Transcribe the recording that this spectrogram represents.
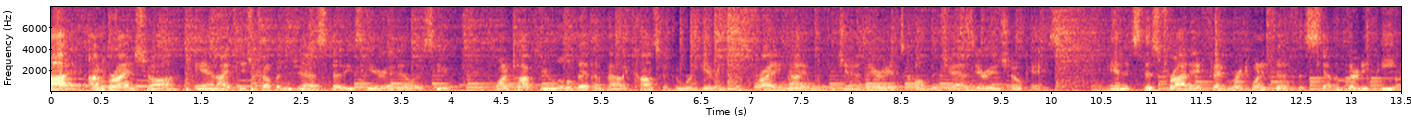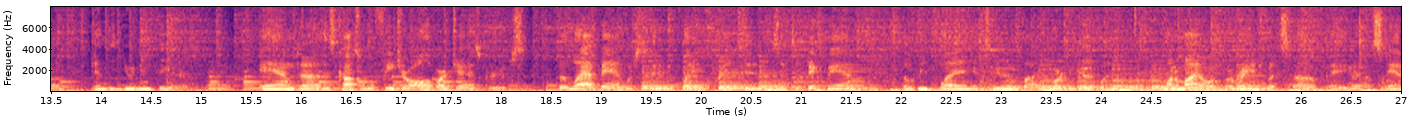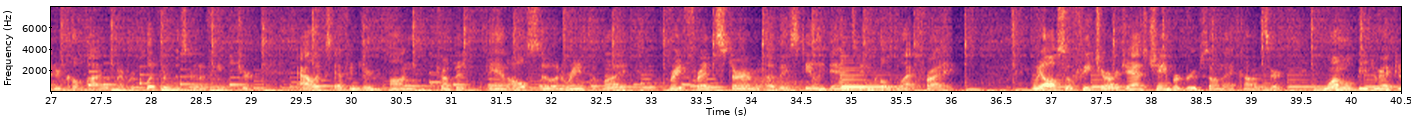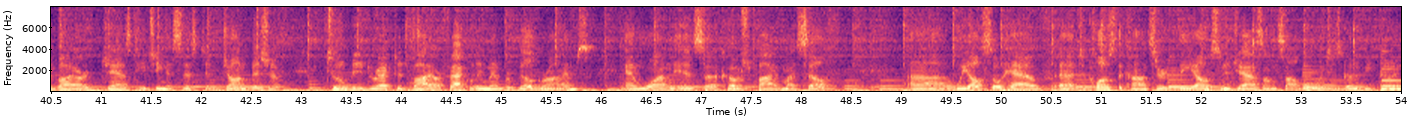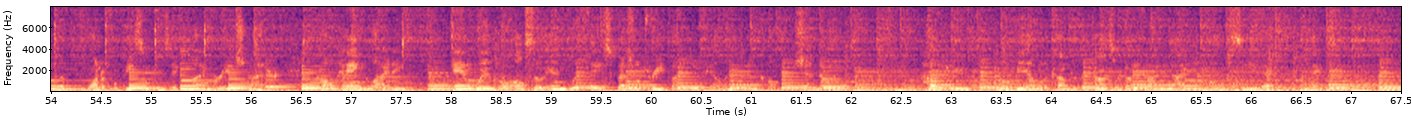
Hi, I'm Brian Shaw, and I teach trumpet and jazz studies here at LSU. I want to talk to you a little bit about a concert that we're giving this Friday night with the Jazz Area. It's called the Jazz Area Showcase, and it's this Friday, February 25th at 7:30 p.m. in the Union Theater. And uh, this concert will feature all of our jazz groups. The Lab Band, which is going to be playing three tunes. It's a big band. They'll be playing a tune by Gordon Goodwin, one of my own arrangements of a uh, standard called I Remember Clifford that's going to feature Alex Effinger on trumpet, and also an arrangement by great Fred Sturm of a Steely Dan tune called Black Friday. We also feature our jazz chamber groups on that concert. One will be directed by our jazz teaching assistant, John Bishop. Two will be directed by our faculty member, Bill Grimes. And one is uh, coached by myself. Uh, we also have, uh, to close the concert, the LSU Jazz Ensemble, which is going to be doing a wonderful piece of music by Maria Schneider called Hang Gliding. And we will also end with a special treat by Duke Ellington called Crescendo. I hope you will be able to come to the concert on Friday night, and we'll see you there. Thanks.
